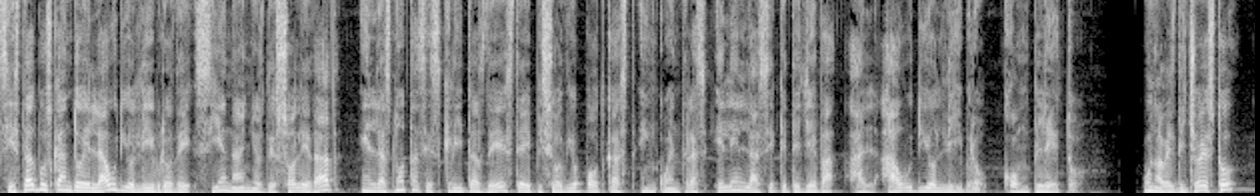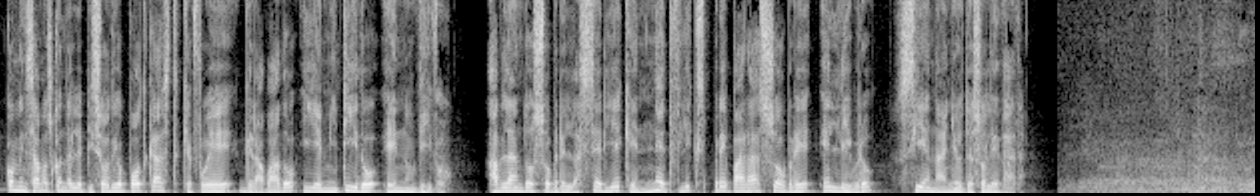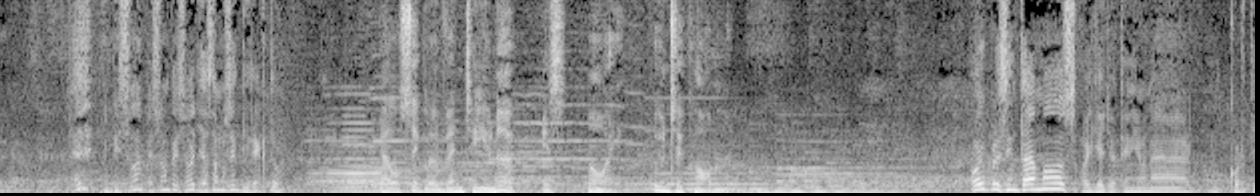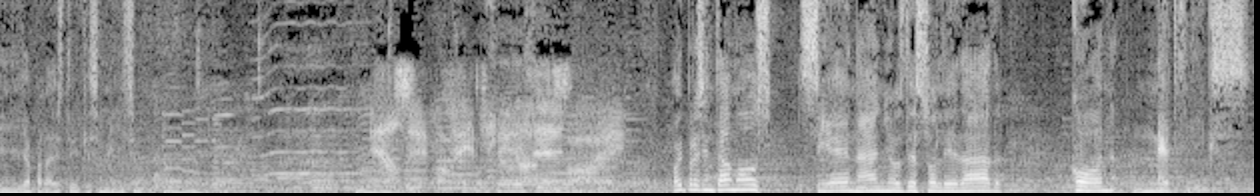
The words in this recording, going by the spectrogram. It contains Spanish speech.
Si estás buscando el audiolibro de 100 años de soledad, en las notas escritas de este episodio podcast encuentras el enlace que te lleva al audiolibro completo. Una vez dicho esto, comenzamos con el episodio podcast que fue grabado y emitido en vivo, hablando sobre la serie que Netflix prepara sobre el libro 100 años de soledad. Empezó, empezó, empezó, ya estamos en directo. El siglo XXI es hoy.com. Hoy presentamos. Oye, yo tenía una cortinilla para esto y ¿qué se me hizo? Hoy presentamos 100 años de soledad con Netflix.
